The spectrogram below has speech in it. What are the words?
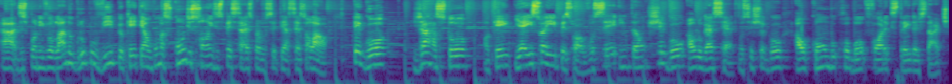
a, disponível lá no grupo VIP, ok? Tem algumas condições especiais para você ter acesso. Olha lá, ó. Pegou, já arrastou, ok? E é isso aí, pessoal. Você então chegou ao lugar certo. Você chegou ao combo robô Forex Trader Start.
